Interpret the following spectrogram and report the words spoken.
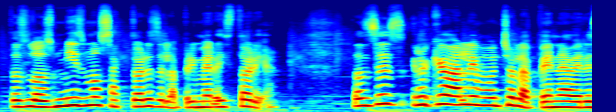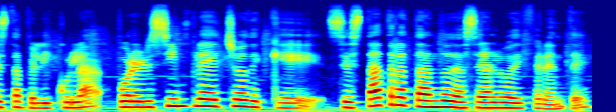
Entonces, los mismos actores de la primera historia. Entonces, creo que vale mucho la pena ver esta película por el simple hecho de que se está tratando de hacer algo diferente,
